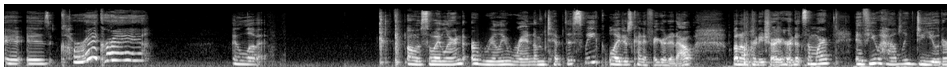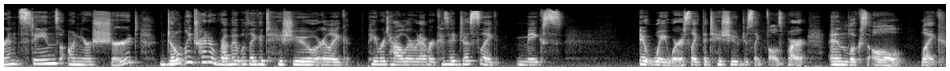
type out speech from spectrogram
It is cray cray. I love it. Oh, so I learned a really random tip this week. Well, I just kind of figured it out, but I'm pretty sure I heard it somewhere. If you have like deodorant stains on your shirt, don't like try to rub it with like a tissue or like paper towel or whatever because it just like makes it way worse. Like the tissue just like falls apart and looks all like,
